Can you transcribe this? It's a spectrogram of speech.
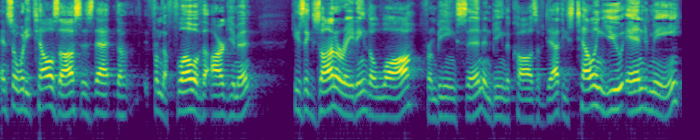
And so, what he tells us is that the, from the flow of the argument, he's exonerating the law from being sin and being the cause of death. He's telling you and me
